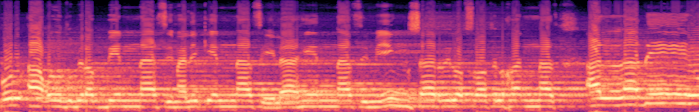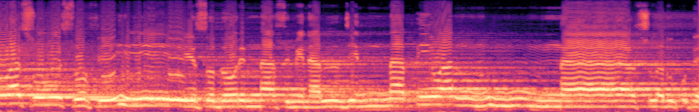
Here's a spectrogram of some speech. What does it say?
قل أعوذ برب الناس ملك الناس إله الناس من شر الوسواس الخناس الذي يوسوس في صدور الناس من الجنة والناس রুকুতে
